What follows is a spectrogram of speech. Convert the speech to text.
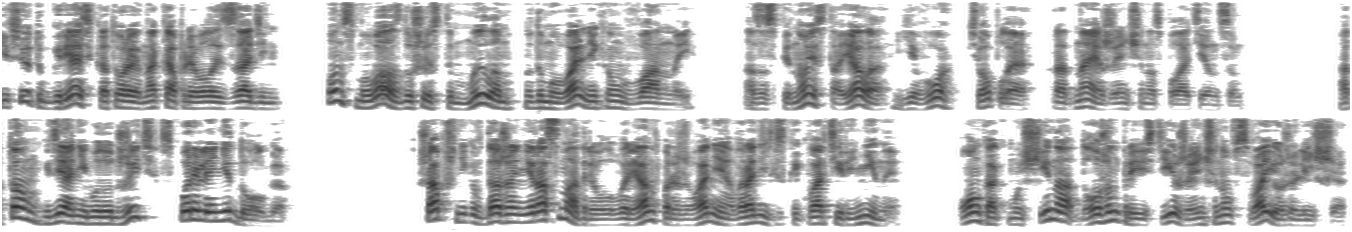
и всю эту грязь, которая накапливалась за день, он смывал с душистым мылом над умывальником в ванной, а за спиной стояла его теплая, родная женщина с полотенцем. О том, где они будут жить, спорили недолго. Шапшников даже не рассматривал вариант проживания в родительской квартире Нины. Он, как мужчина, должен привести женщину в свое жилище.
